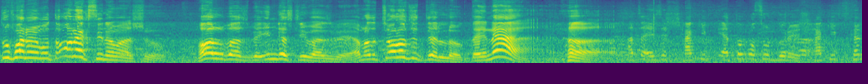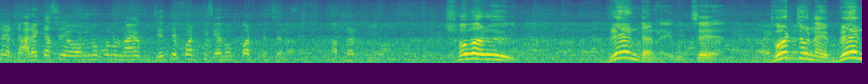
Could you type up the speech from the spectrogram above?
তুফানের মতো অনেক সিনেমা আসুক। হল বাজবে ইন্ডাস্ট্রি বাজবে। আমরা তো চলচ্চিত্রের লোক তাই না। আচ্ছা এই যে সাকিব এত বছর ধরে সাকিব খানের ধারে কাছে অন্য কোনো নায়ক যেতে পারতে কেন পারতেছে না? আপনার কি সবার ওই ব্রেনটা নেই বুঝছেন? ধৈর্য নাই ব্রেন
